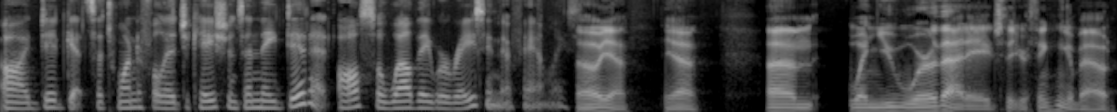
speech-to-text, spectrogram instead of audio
uh, did get such wonderful educations, and they did it also while they were raising their families. Oh yeah, yeah. Um, when you were that age that you're thinking about,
